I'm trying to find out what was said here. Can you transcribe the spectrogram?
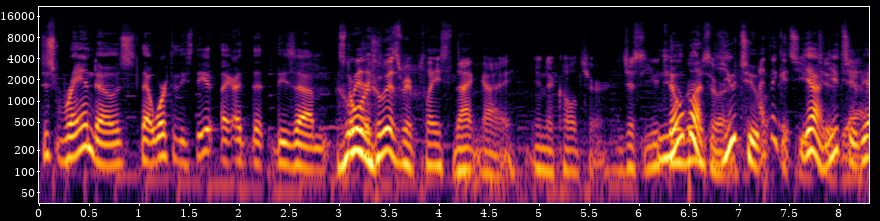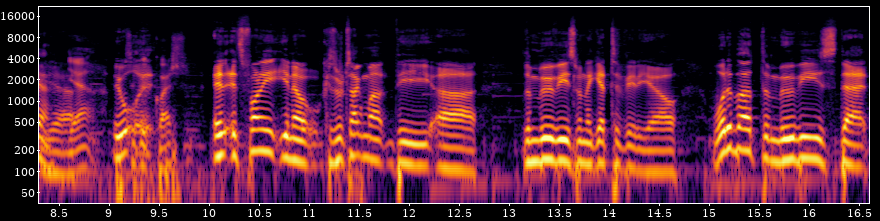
just randos that worked at these theater, like uh, the, these um Who, stores. is, who has replaced that guy in the culture? Just YouTubers? Nobody. or- YouTube. I think it's YouTube. Yeah, YouTube. Yeah. Yeah. Yeah. It- It's a good question. It, it's funny, you know, because we're talking about the uh, the movies when they get to video. What about the movies that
